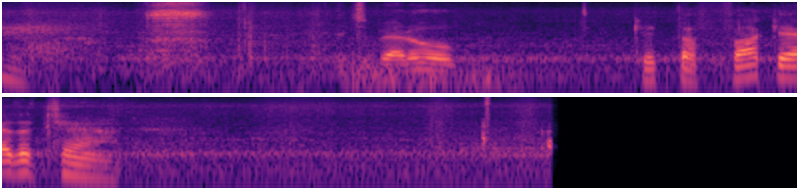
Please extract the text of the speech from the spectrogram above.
It's about all. Get the fuck out of town.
